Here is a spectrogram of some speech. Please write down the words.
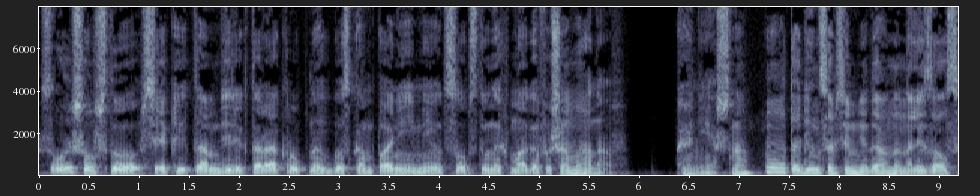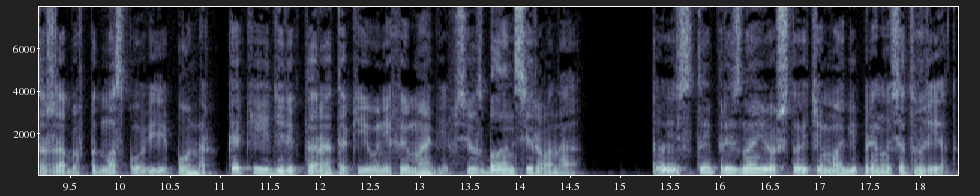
Слышал, что всякие там директора крупных госкомпаний имеют собственных магов и шаманов. «Конечно. Вот один совсем недавно нализался жабы в Подмосковье и помер. Какие директора, такие у них и маги. Все сбалансировано». «То есть ты признаешь, что эти маги приносят вред?»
